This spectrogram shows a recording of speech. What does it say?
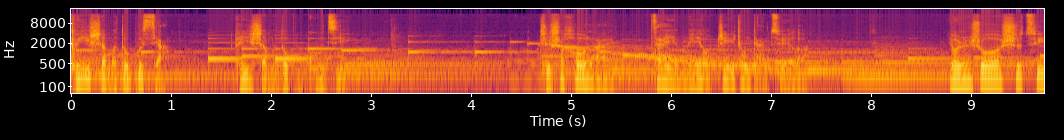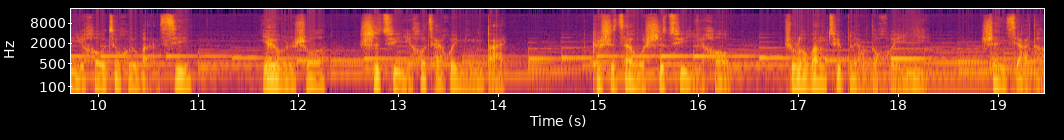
可以什么都不想，可以什么都不顾忌。只是后来再也没有这一种感觉了。有人说，失去以后就会惋惜。也有人说，失去以后才会明白。可是，在我失去以后，除了忘却不了的回忆，剩下的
